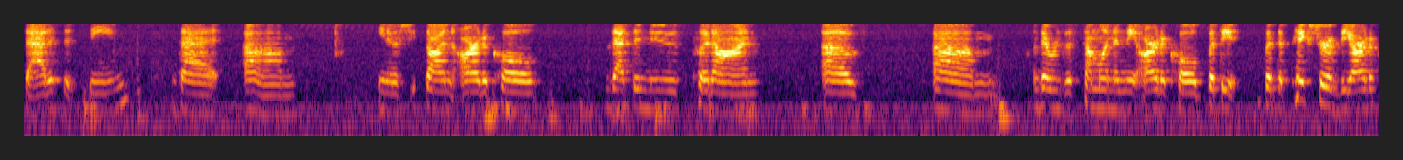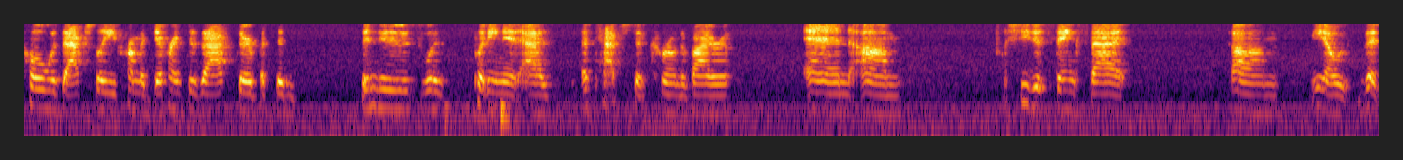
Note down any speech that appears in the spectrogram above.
bad as it seems. That um, you know, she saw an article that the news put on of um, there was a someone in the article, but the but the picture of the article was actually from a different disaster, but the the news was putting it as attached to coronavirus, and um, she just thinks that um, you know that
